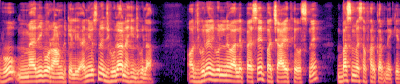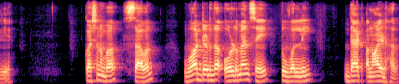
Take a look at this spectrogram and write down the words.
वो मैरी गो राउंड के लिए, यानी उसने झूला नहीं झूला। और झूले झूलने वाले पैसे बचाए थे उसने बस में सफ़र करने के लिए। Question number seven what did the old man say to Valli that annoyed her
